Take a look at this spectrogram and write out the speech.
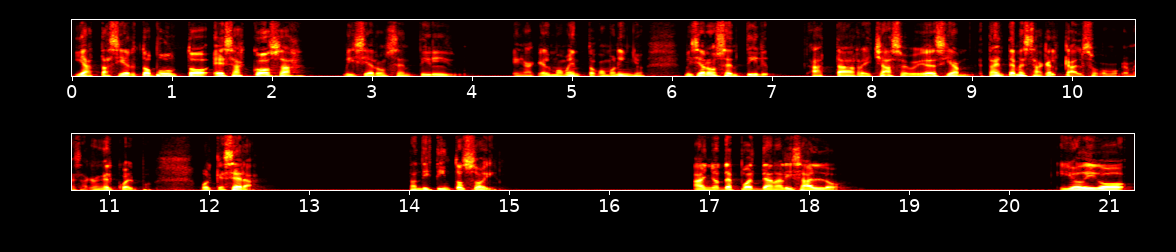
Y hasta cierto punto esas cosas me hicieron sentir en aquel momento como niño, me hicieron sentir hasta rechazo. Yo decía, esta gente me saca el calzo, como que me sacan el cuerpo. ¿Por qué será? Tan distinto soy. Años después de analizarlo, y yo digo,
